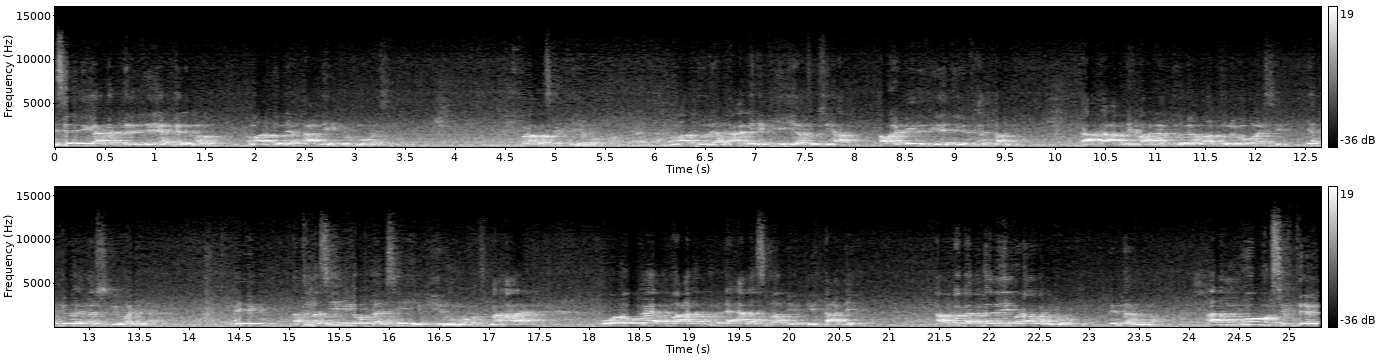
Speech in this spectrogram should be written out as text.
يصير لك قدر لي كلمة ما تقول يا تعليق كيف مو بس ولا بس كي ما تقول يا تعليق كي يا توسيا أو أدين كي تتحكم كان تعبني ما نقول ما تقول هو بس يبدو لك تشري وجهه هي أتنسيب يوم تنسيه يكيل مو بس هاي ولو كيف على كل حال أسباب يكين تعليق أبقى قدر لي بڑا وجهه إنه أنا نقول سكتين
